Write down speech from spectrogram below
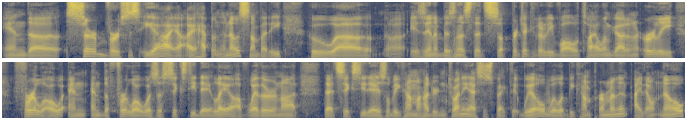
and uh, CERB versus EI. I happen to know somebody who uh, uh, is in a business that's uh, particularly volatile and got an early furlough, and, and the furlough was a 60 day layoff. Whether or not that 60 days will become 120, I suspect it will. Will it become permanent? I don't know.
